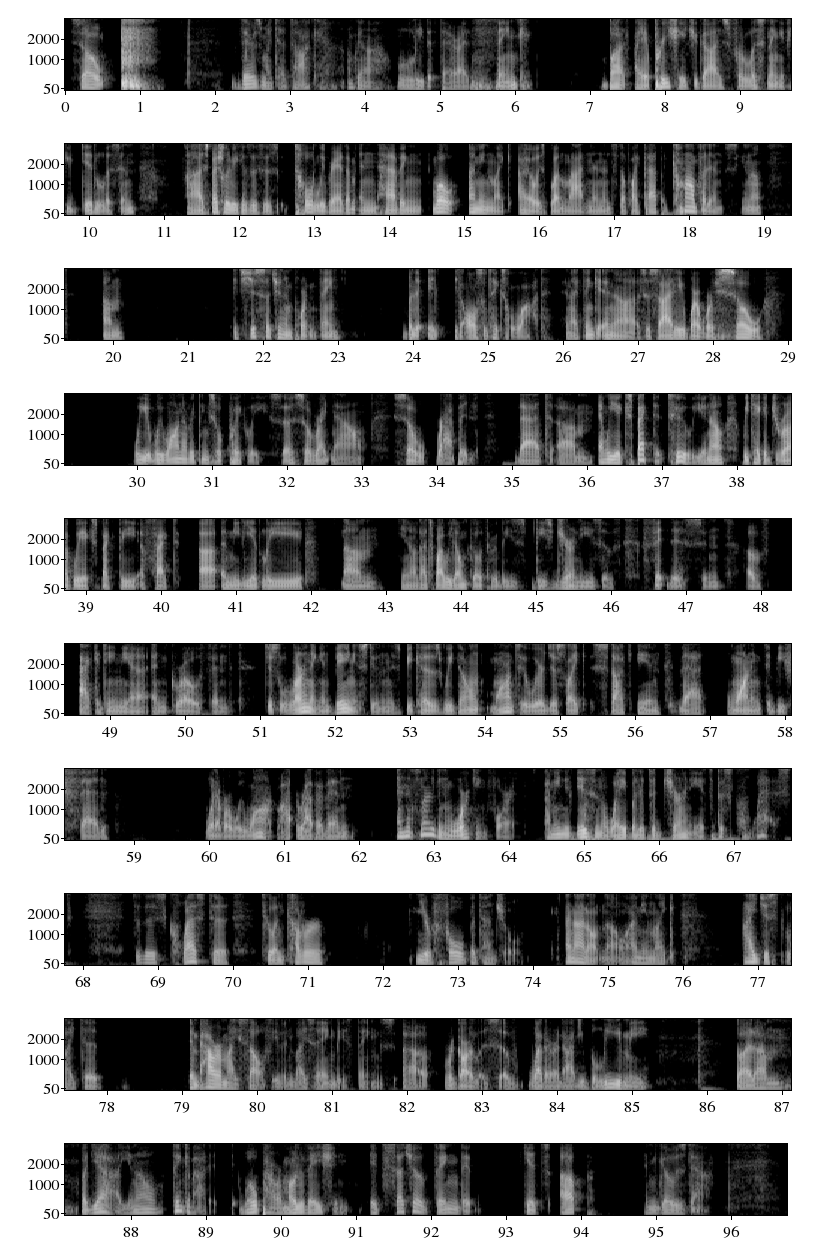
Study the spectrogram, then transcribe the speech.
So there's my TED Talk. I'm going to leave it there, I think. But I appreciate you guys for listening. If you did listen, uh, especially because this is totally random and having well i mean like i always blend latin in and stuff like that but confidence you know um it's just such an important thing but it, it, it also takes a lot and i think in a society where we're so we we want everything so quickly so so right now so rapid that um and we expect it too you know we take a drug we expect the effect uh, immediately. Um, you know, that's why we don't go through these these journeys of fitness and of academia and growth and just learning and being a student is because we don't want to. We're just like stuck in that wanting to be fed whatever we want rather than, and it's not even working for it. I mean, it is in a way, but it's a journey. It's this quest. It's this quest to to uncover your full potential. And I don't know. I mean, like, I just like to empower myself even by saying these things, uh, regardless of whether or not you believe me. But, um, but yeah, you know, think about it. willpower, motivation, it's such a thing that gets up and goes down.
